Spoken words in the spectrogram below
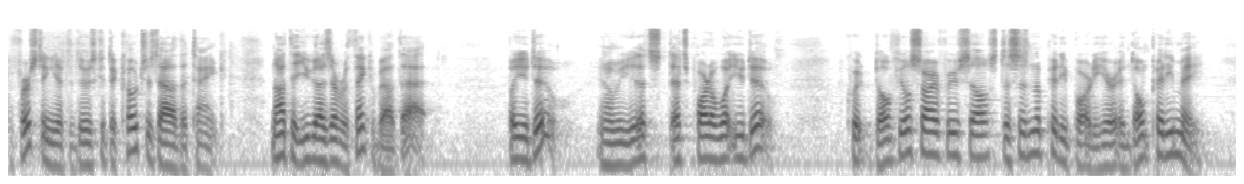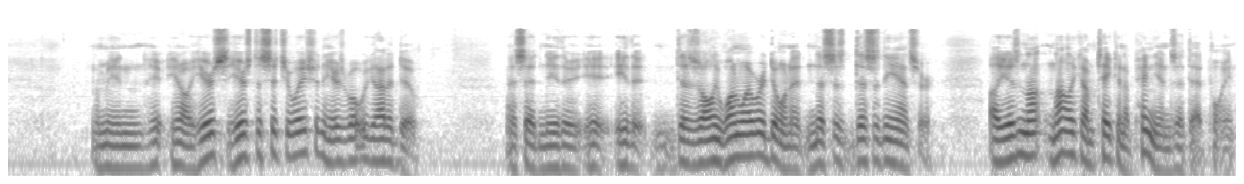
the first thing you have to do is get the coaches out of the tank. Not that you guys ever think about that, but you do. You know, I mean, that's that's part of what you do. Quit. Don't feel sorry for yourselves. This isn't a pity party here, and don't pity me. I mean, you know, here's here's the situation. Here's what we got to do. I said, neither either. There's only one way we're doing it, and this is this is the answer. Oh, it's not not like I'm taking opinions at that point.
